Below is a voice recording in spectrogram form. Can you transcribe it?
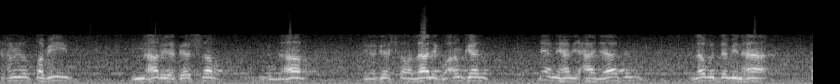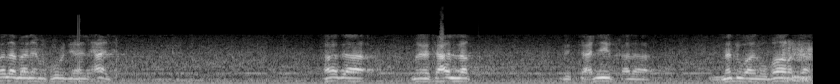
تخرج إلى الطبيب في النهار إذا تيسر في النهار إذا تيسر ذلك وأمكن لأن هذه حاجات لا بد منها فلا مانع من خروجها للحاجة. هذا ما يتعلق بالتعليق على الندوة المباركة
